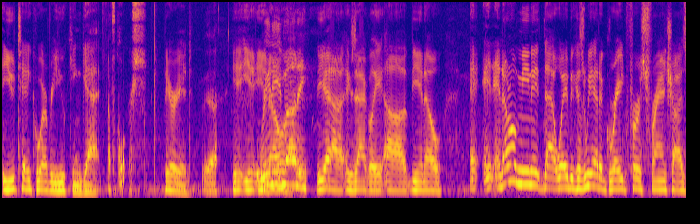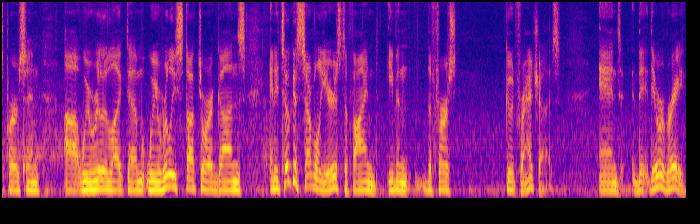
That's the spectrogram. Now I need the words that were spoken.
you take whoever you can get. Of course. Period. Yeah. You, you- you We need money. Yeah, exactly. Uh, you know, and, and I don't mean it that way because we had a great first franchise person. Uh, we really liked them. We really stuck to our guns, and it took us several years to find even the first good franchise. And they, they were great,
